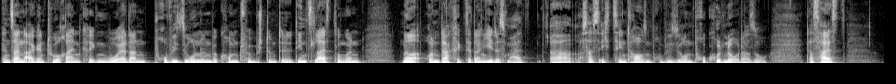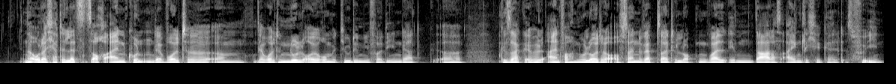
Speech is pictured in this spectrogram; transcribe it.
in seine Agentur reinkriegen, wo er dann Provisionen bekommt für bestimmte Dienstleistungen. Ne? Und da kriegt er dann jedes Mal äh, was heißt ich, 10.000 Provisionen pro Kunde oder so. Das heißt, ne, oder ich hatte letztens auch einen Kunden, der wollte, ähm, der wollte 0 Euro mit Udemy verdienen. Der hat äh, gesagt, er will einfach nur Leute auf seine Webseite locken, weil eben da das eigentliche Geld ist für ihn.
